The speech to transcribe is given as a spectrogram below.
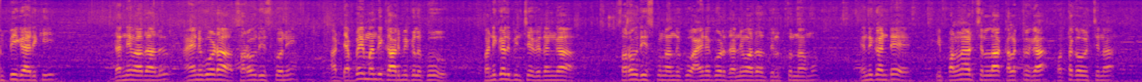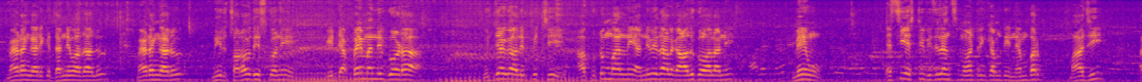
ఎంపీ గారికి ధన్యవాదాలు. ఆయన కూడా చొరవ తీసుకొని ఆ డెబ్బై మంది కార్మికులకు పని కల్పించే విధంగా చొరవ తీసుకున్నందుకు ఆయనకు కూడా ధన్యవాదాలు తెలుపుతున్నాము. ఎందుకంటే ఈ పల్నాడు జిల్లా కలెక్టర్గా కొత్తగా వచ్చిన మేడం గారికి ధన్యవాదాలు. మేడం గారు మీరు చొరవ తీసుకొని ఈ డెబ్బై మందికి కూడా ఉద్యోగాలు ఇప్పించి ఆ కుటుంబాలని అన్ని విధాలుగా ఆదుకోవాలని మేము SC ST vigilance monitoring committee member మాజీ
